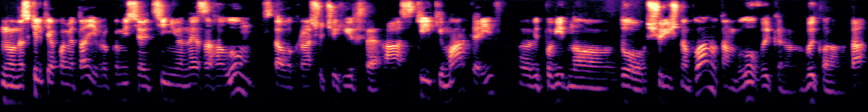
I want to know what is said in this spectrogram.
Ну наскільки я пам'ятаю, Єврокомісія оцінює не загалом стало краще чи гірше, а скільки маркерів е, відповідно до щорічного плану там було виконано. виконано та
